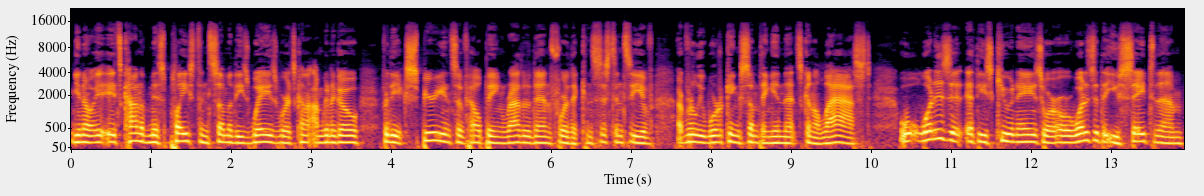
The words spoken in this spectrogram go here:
you know, it, it's kind of misplaced in some of these ways where it's kind of I'm going to go for the experience of helping rather than for the consistency of of really working something in that's going to last. W- what is it at these Q and A's, or or what is it that you say to them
